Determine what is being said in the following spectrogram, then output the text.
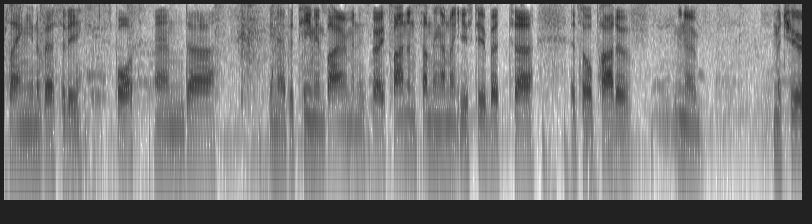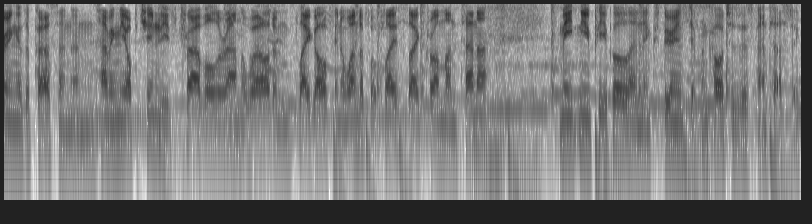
playing university sport and uh, you know, the team environment is very fun and something I'm not used to, but uh, it's all part of, you know, maturing as a person and having the opportunity to travel around the world and play golf in a wonderful place like Crans-Montana, meet new people and experience different cultures is fantastic.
